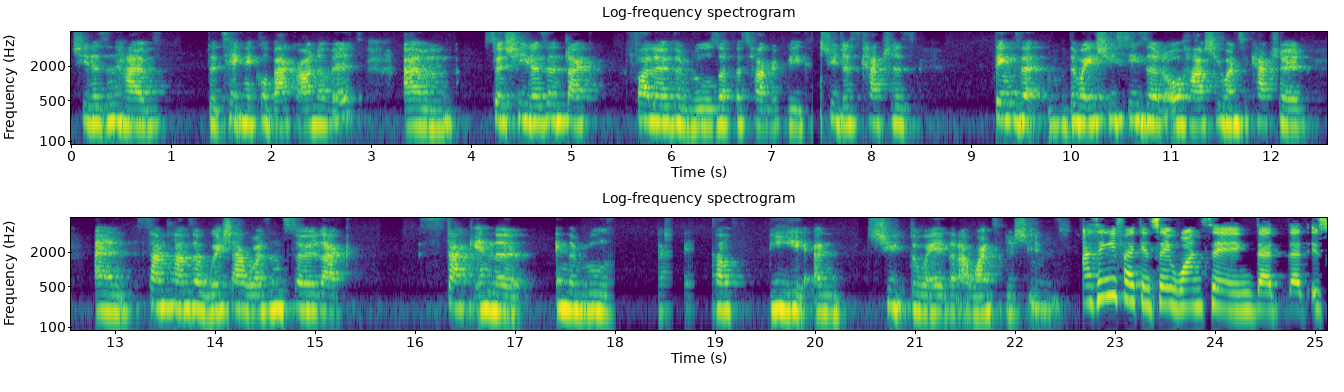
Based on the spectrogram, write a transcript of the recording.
she doesn't have the technical background of it. Um, so she doesn't like follow the rules of photography. She just captures things that the way she sees it or how she wants to capture it. And sometimes I wish I wasn't so like stuck in the in the rules. Myself be and shoot the way that I wanted to shoot. I think if I can say one thing that that is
